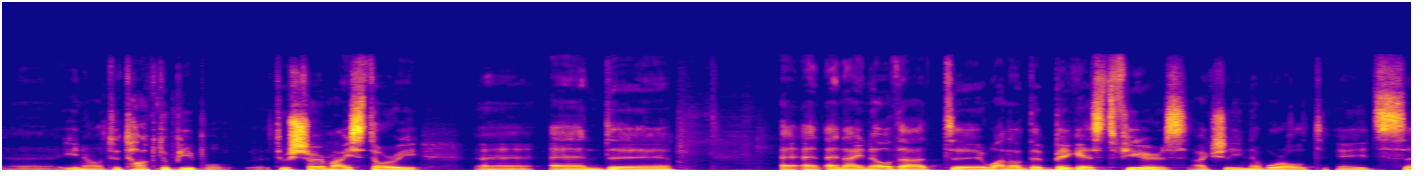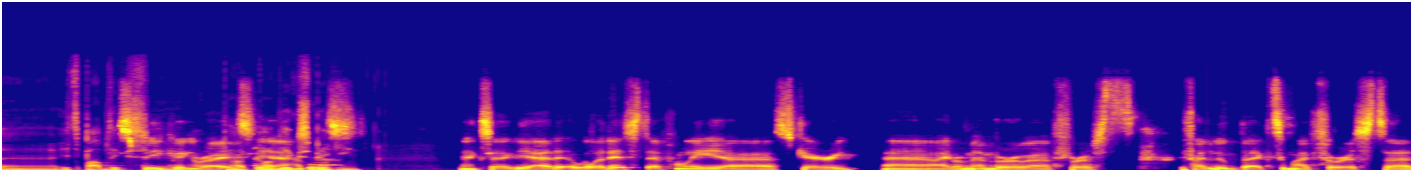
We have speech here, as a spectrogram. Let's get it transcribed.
uh, you know to talk to people to share my story uh, and, uh, and and i know that uh, one of the biggest fears actually in the world it's it's public speaking right pu- public yeah, speaking exactly yeah well it is definitely scary uh, I remember uh, first, if I look back to my first uh,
